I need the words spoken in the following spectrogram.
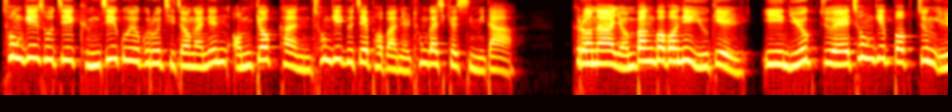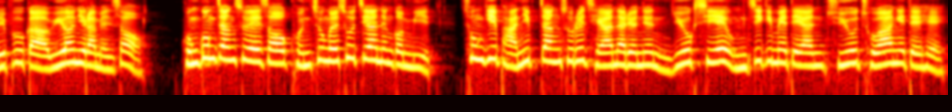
총기 소지 금지 구역으로 지정하는 엄격한 총기 규제 법안을 통과시켰습니다. 그러나 연방법원이 6일 이 뉴욕주의 총기법 중 일부가 위헌이라면서 공공장소에서 권총을 소지하는 것 및 총기 반입 장소를 제한하려는 뉴욕시의 움직임에 대한 주요 조항에 대해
